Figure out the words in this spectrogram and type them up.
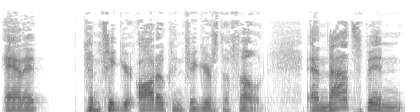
and it configure auto configures the phone. And that's been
